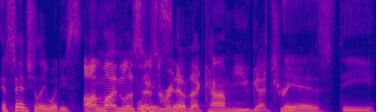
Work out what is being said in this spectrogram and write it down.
essentially, what he's Online what listeners he at said radio.com, you got treated. is the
